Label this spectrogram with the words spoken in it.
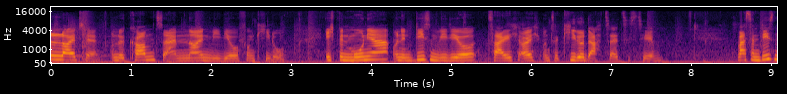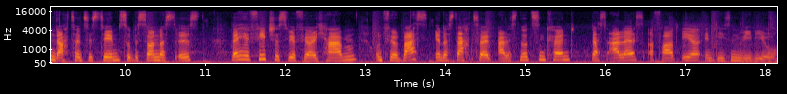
Hallo Leute und willkommen zu einem neuen Video von Kido. Ich bin Monja und in diesem Video zeige ich euch unser Kido Dachzeltsystem. Was an diesem Dachzeltsystem so besonders ist, welche Features wir für euch haben und für was ihr das Dachzelt alles nutzen könnt, das alles erfahrt ihr in diesem Video.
